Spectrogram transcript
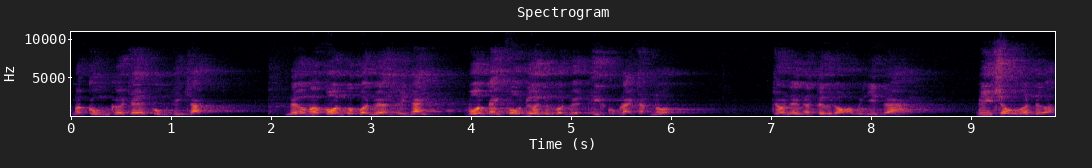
Mà cùng cơ chế, cùng chính sách. Nếu mà vốn của quận huyện thì nhanh, vốn thành phố đưa cho quận huyện thì cũng lại chậm nốt. Cho nên là từ đó mới nhìn ra, đi sâu hơn nữa,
